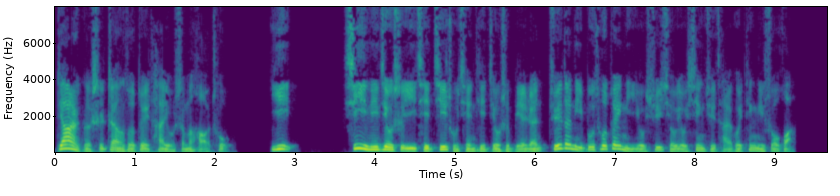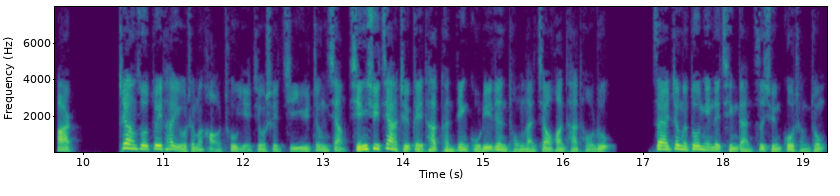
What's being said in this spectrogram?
第二个是这样做对他有什么好处？一，吸引力就是一切基础前提就是别人觉得你不错，对你有需求、有兴趣才会听你说话。二，这样做对他有什么好处？也就是给予正向情绪价值，给他肯定、鼓励、认同，来交换他投入。在这么多年的情感咨询过程中，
